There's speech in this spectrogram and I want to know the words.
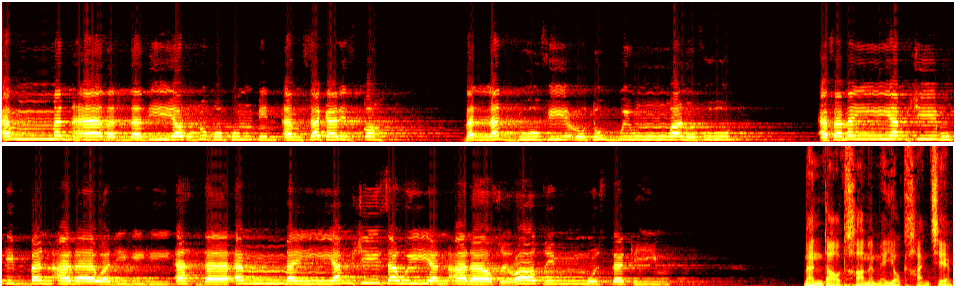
أمن هذا الذي يرزقكم إن أمسك رزقه بل لجوا في عتو ونفور أفمن يمشي مكبا على وجهه أهدى أمن يمشي سويا على صراط مستقيم 难道他们没有看见，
